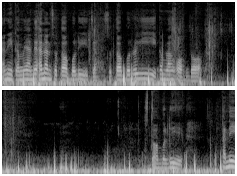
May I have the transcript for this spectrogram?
อันนี้ก็แม่นได้อันนั้นสตรอเบอรี่จ้ะ สตรอเบอรี่กำลังออกดอก สตรอเบอรี่ อันนี้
